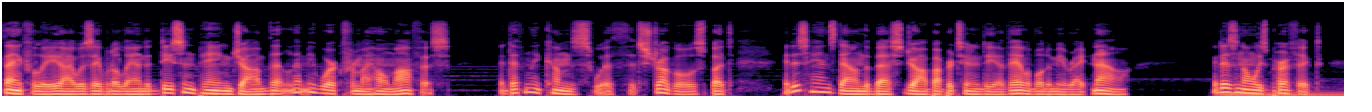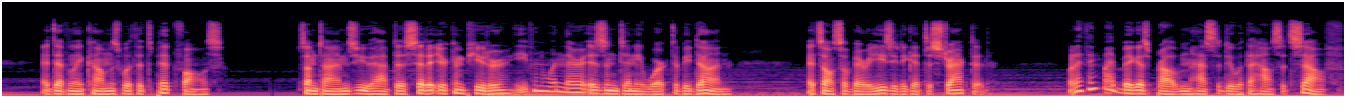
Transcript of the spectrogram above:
Thankfully, I was able to land a decent paying job that let me work from my home office. It definitely comes with its struggles, but it is hands down the best job opportunity available to me right now. It isn't always perfect. It definitely comes with its pitfalls. Sometimes you have to sit at your computer even when there isn't any work to be done. It's also very easy to get distracted. But I think my biggest problem has to do with the house itself.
